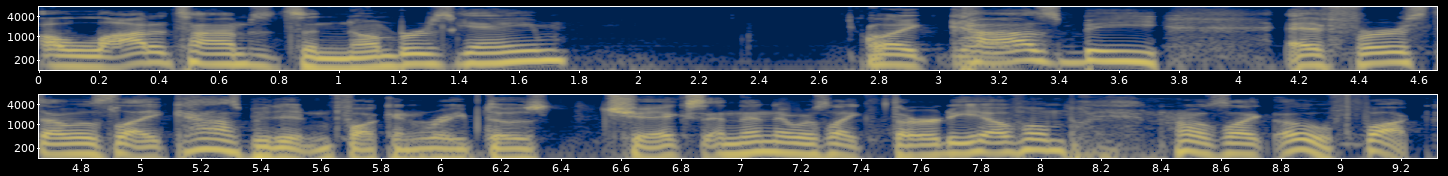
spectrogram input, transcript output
a lot of times it's a numbers game. Like Cosby, at first I was like, Cosby didn't fucking rape those chicks, and then there was like thirty of them. and I was like, oh fuck,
